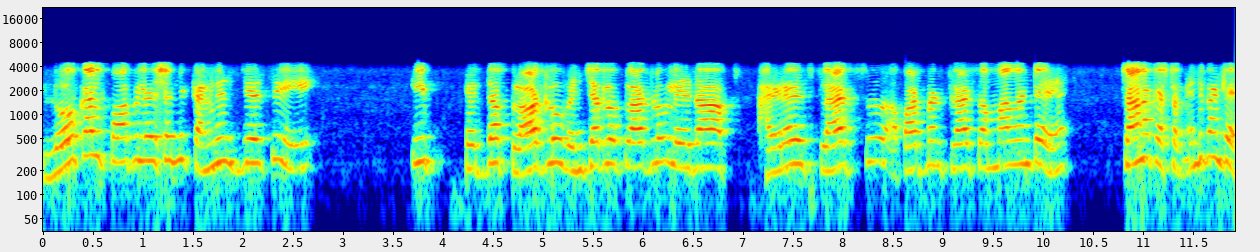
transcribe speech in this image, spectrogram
లోకల్ పాపులేషన్ని కన్విన్స్ చేసి ఈ పెద్ద ప్లాట్లు వెంచర్లు ప్లాట్లు లేదా హైరైజ్ ఫ్లాట్స్ అపార్ట్మెంట్ ఫ్లాట్స్ అమ్మాలంటే చాలా కష్టం. ఎందుకంటే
